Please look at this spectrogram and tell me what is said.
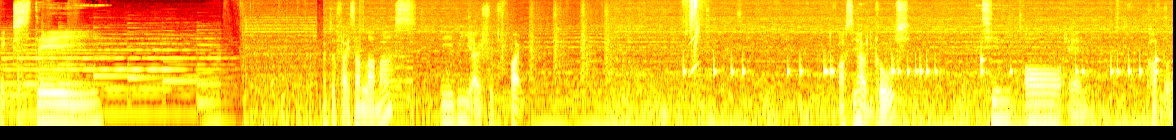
Next day... Want to fight some llamas? Maybe I should fight... I'll see how it goes. Tin ore and copper.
